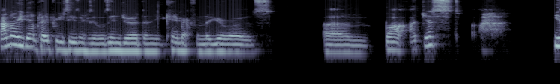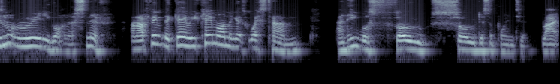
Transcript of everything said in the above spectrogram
I know he didn't play preseason because he was injured and he came back from the Euros. Um, but I just he's not really gotten a sniff. And I think the game he came on against West Ham and he was so so disappointed, like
